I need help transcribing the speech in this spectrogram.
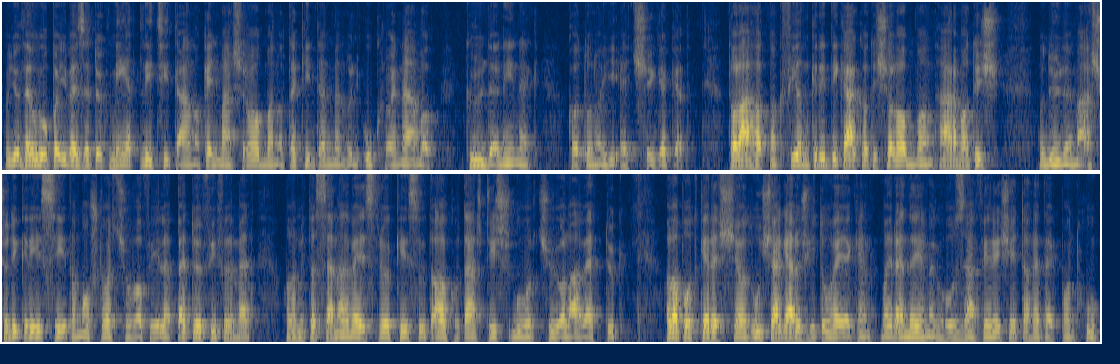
hogy az európai vezetők miért licitálnak egymásra abban a tekintetben, hogy Ukrajnába küldenének katonai egységeket. Találhatnak filmkritikákat is alapban, hármat is, a Dűne második részét, a Most vagy sohaféle Petőfi filmet, valamint a Semmelweisről készült alkotást is górcső alá vettük. A lapot keresse az újságárosító helyeken, vagy rendelje meg a hozzáférését a hetek.hu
